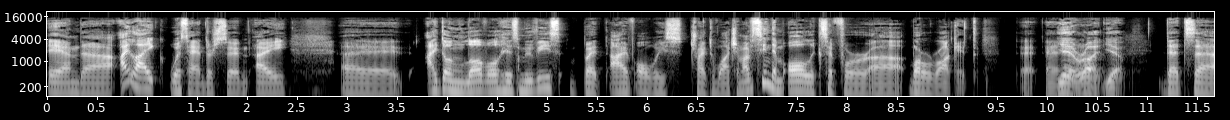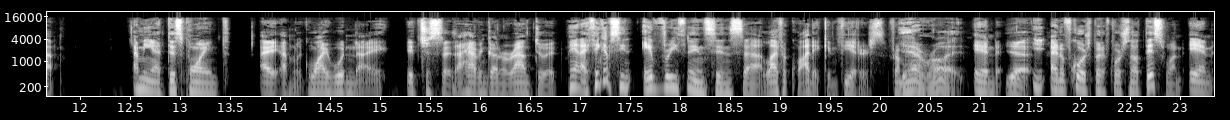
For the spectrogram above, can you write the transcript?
And, uh, I like Wes Anderson. I, uh, I don't love all his movies, but I've always tried to watch them. I've seen them all except for, uh, Bottle Rocket. Uh, uh, Yeah, right. Yeah, That's, uh, I mean, at this point, I, I'm like, why wouldn't I? It's just that I haven't gotten around to it. Man, I think I've seen everything since, uh, Life Aquatic in theaters from yeah, right. and Yeah. and of course, but of course not this one. And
